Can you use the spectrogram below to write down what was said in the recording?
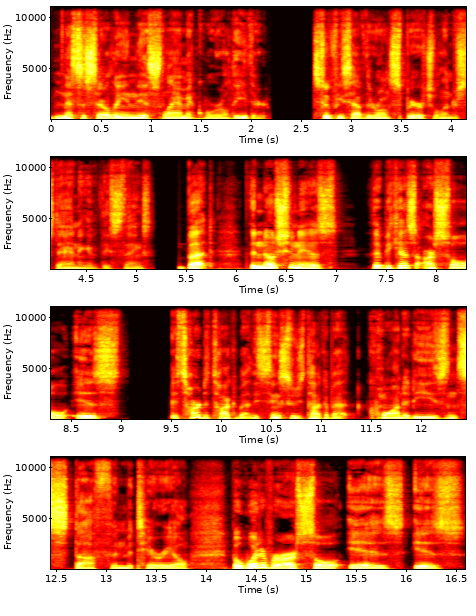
necessarily in the Islamic world either. Sufis have their own spiritual understanding of these things. But the notion is that because our soul is, it's hard to talk about these things because we talk about quantities and stuff and material, but whatever our soul is, is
